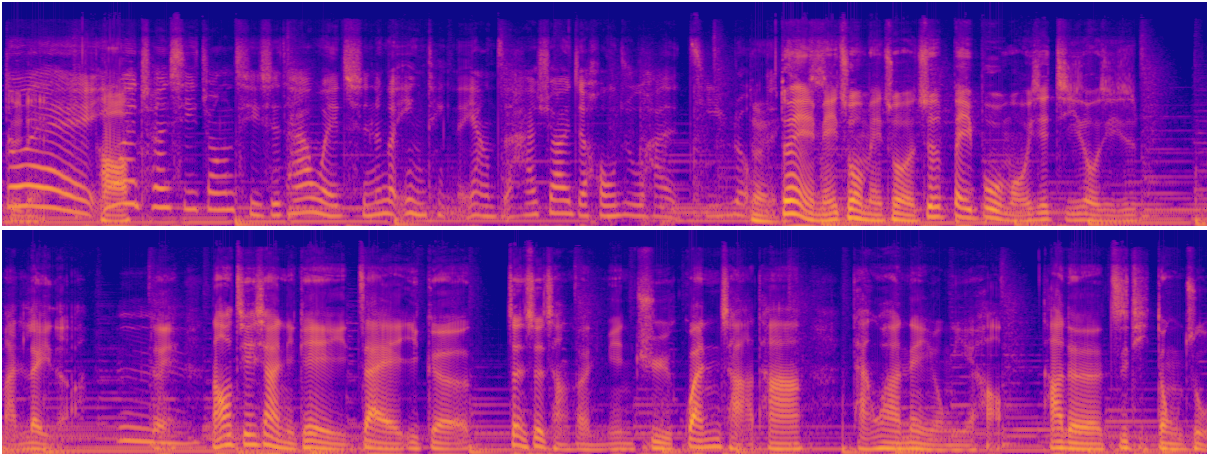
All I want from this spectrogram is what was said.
对，对，因为穿西装其实他要维持那个硬挺的样子，他需要一直 hold 住他的肌肉的。对，没错，没错，就是背部某一些肌肉其实蛮累的啊。嗯，对。然后接下来你可以在一个正式场合里面去观察他谈话内容也好，他的肢体动作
